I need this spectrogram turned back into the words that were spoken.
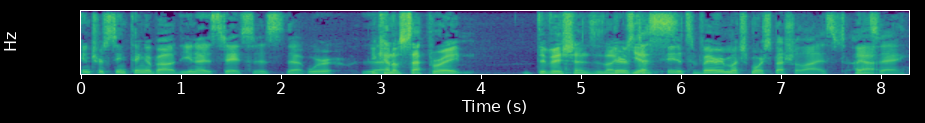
interesting thing about the United States is that we're You kind of separate divisions. It's like There's yes, it's very much more specialized, I'd Yeah. say.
